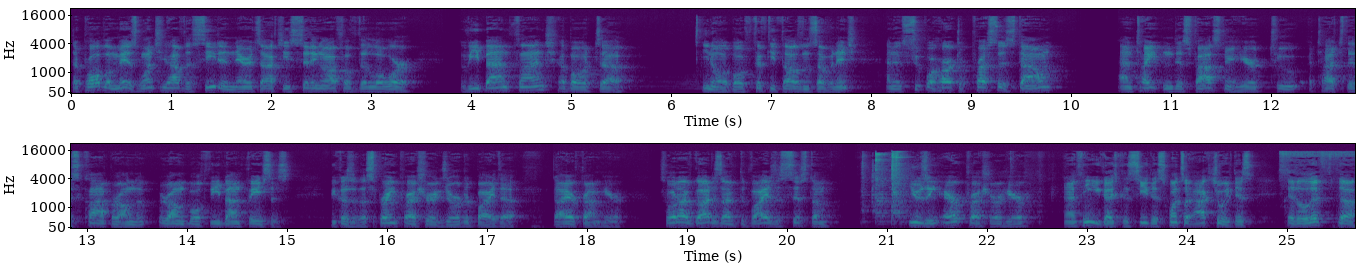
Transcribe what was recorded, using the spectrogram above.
the problem is once you have the seat in there, it's actually sitting off of the lower V-band flange, about uh, you know about 50 thousandths of an inch, and it's super hard to press this down and tighten this fastener here to attach this clamp around the around both V-band faces because of the spring pressure exerted by the diaphragm here. So what I've got is I've devised a system using air pressure here, and I think you guys can see this. Once I actuate this, it'll lift the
